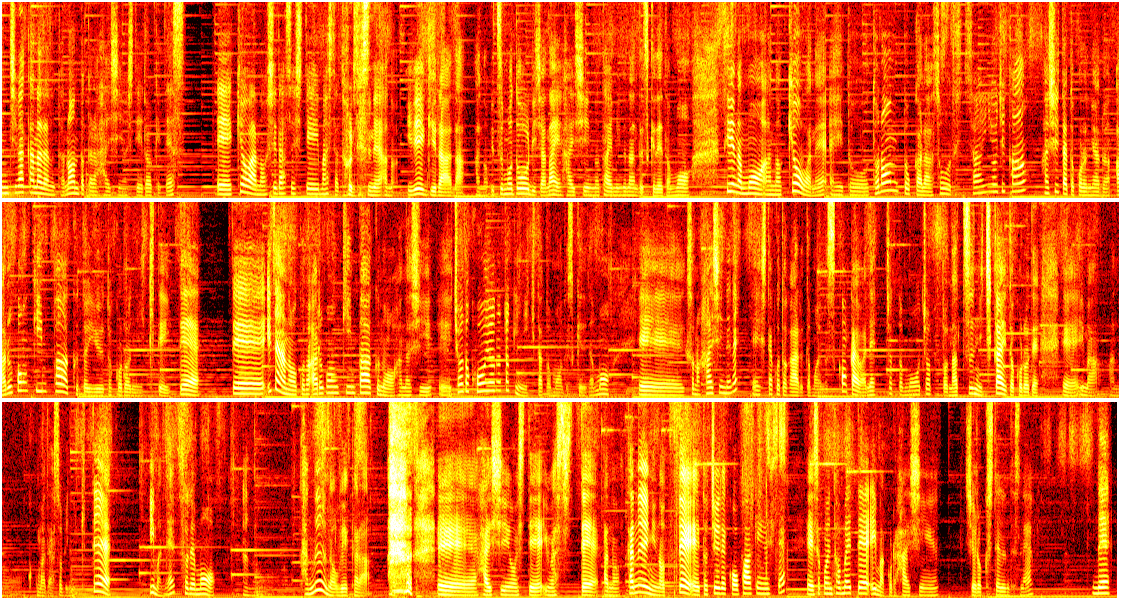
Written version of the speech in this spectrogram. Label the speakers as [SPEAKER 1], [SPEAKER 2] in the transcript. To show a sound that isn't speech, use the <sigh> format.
[SPEAKER 1] んにちは。カナダのトロントから配信をしているわけです、えー、今日はあのお知らせしていました通りですね <laughs> あのイレギュラーなあのいつも通りじゃない配信のタイミングなんですけれどもっていうのもあの今日はね、えーと、トロントからそうです34時間走ったところにあるアルゴンキンパークというところに来ていてで以前あのこのアルゴンキンパークのお話、えー、ちょうど紅葉の時に来たと思うんですけれども、えー、その配信でね、えー、したことがあると思います今回はねちょっともうちょっと夏に近いところで、え今あのここまで遊びに来て今ねそれもあのカヌーの上から <laughs> えー、配信をしていましてあのカヌーに乗って、えー、途中でこうパーキングして、えー、そこに止めて今これ配信収録してるんですね。で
